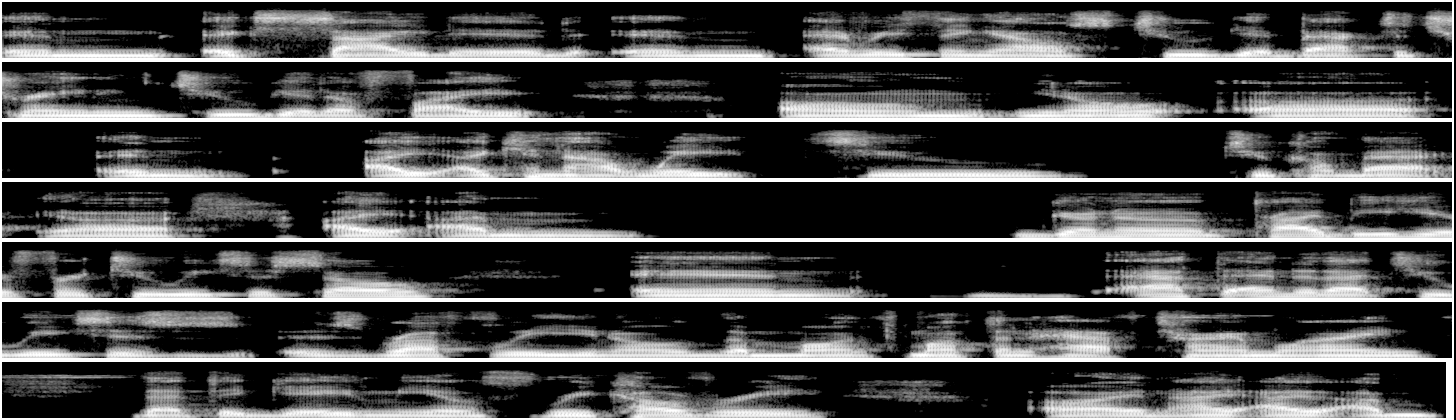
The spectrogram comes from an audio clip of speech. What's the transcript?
and excited and everything else to get back to training, to get a fight. Um, you know, uh, and I, I cannot wait to to come back. Uh, I I'm gonna probably be here for two weeks or so, and at the end of that two weeks is is roughly you know the month month and a half timeline that they gave me of recovery, uh, and I, I I'm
